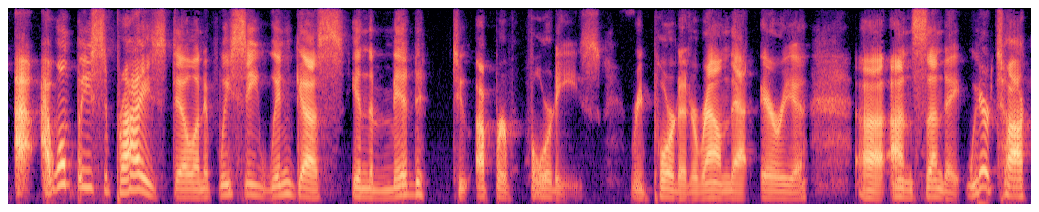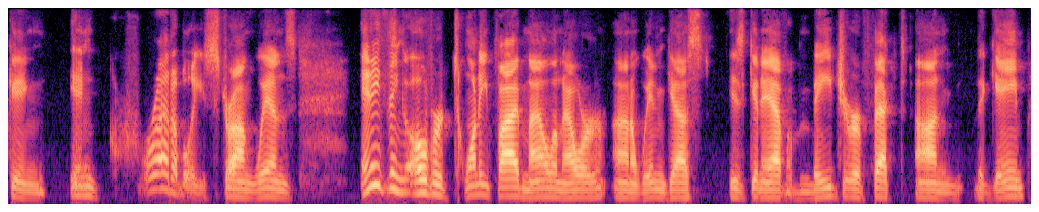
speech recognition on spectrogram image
I, I won't be surprised, Dylan, if we see wind gusts in the mid to upper 40s reported around that area uh, on Sunday. We are talking in incredibly strong winds. Anything over 25 mile an hour on a wind gust is going to have a major effect on the game.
